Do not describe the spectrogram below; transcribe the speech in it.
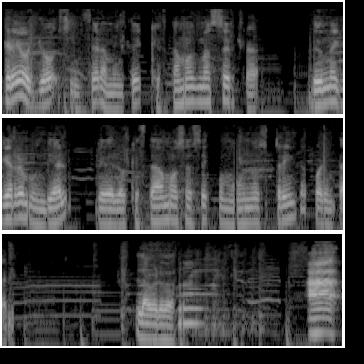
creo yo, sinceramente, que estamos más cerca de una guerra mundial que de lo que estábamos hace como unos 30, 40 años. La verdad. Ah,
